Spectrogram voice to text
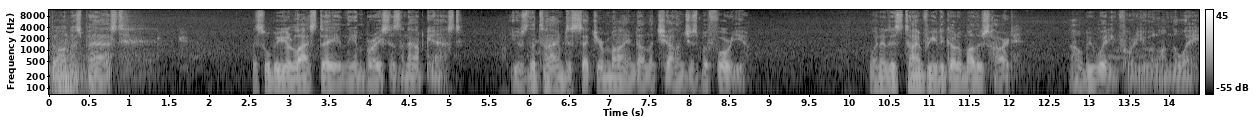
Dawn has passed. This will be your last day in the Embrace as an outcast. Use the time to set your mind on the challenges before you. When it is time for you to go to Mother's Heart, I'll be waiting for you along the way.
